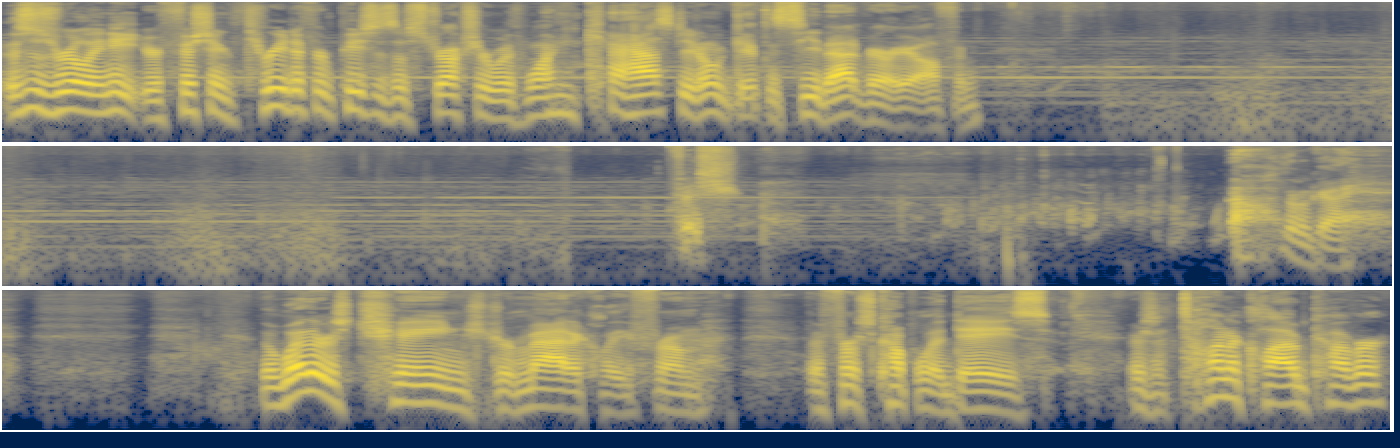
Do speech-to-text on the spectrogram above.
This is really neat. You're fishing three different pieces of structure with one cast. You don't get to see that very often. Fish. Oh, little guy. The weather has changed dramatically from the first couple of days. There's a ton of cloud cover,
